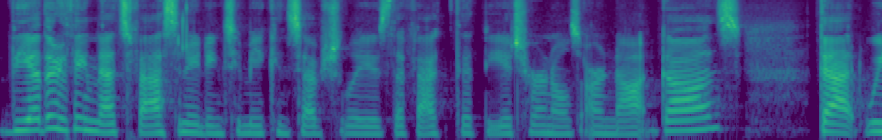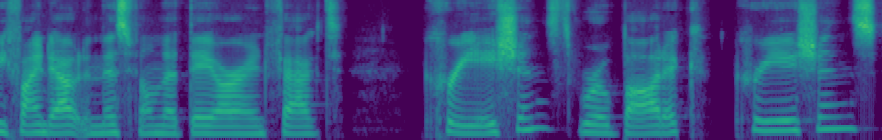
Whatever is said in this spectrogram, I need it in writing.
The other thing that's fascinating to me conceptually is the fact that the Eternals are not gods, that we find out in this film that they are, in fact, creations, robotic creations,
